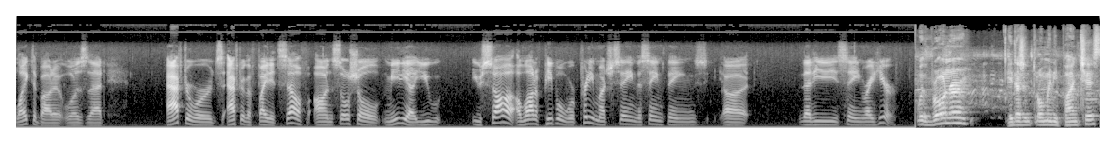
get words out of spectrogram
liked about it was that afterwards, after the fight itself, on social media, you you saw a lot of people were pretty much saying the same things uh, that he's saying right here. With Broner, he doesn't throw many punches.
